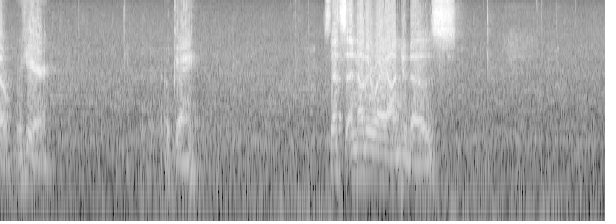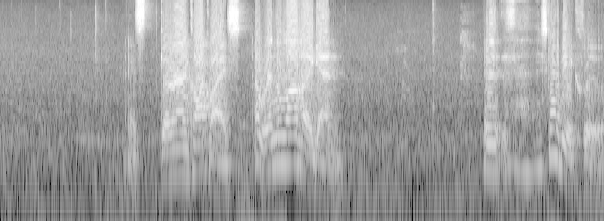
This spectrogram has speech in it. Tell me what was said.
Oh, we're here. Okay. So that's another way onto those. Let's go around clockwise. Oh, we're in the lava again. There's, there's gotta be a clue.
